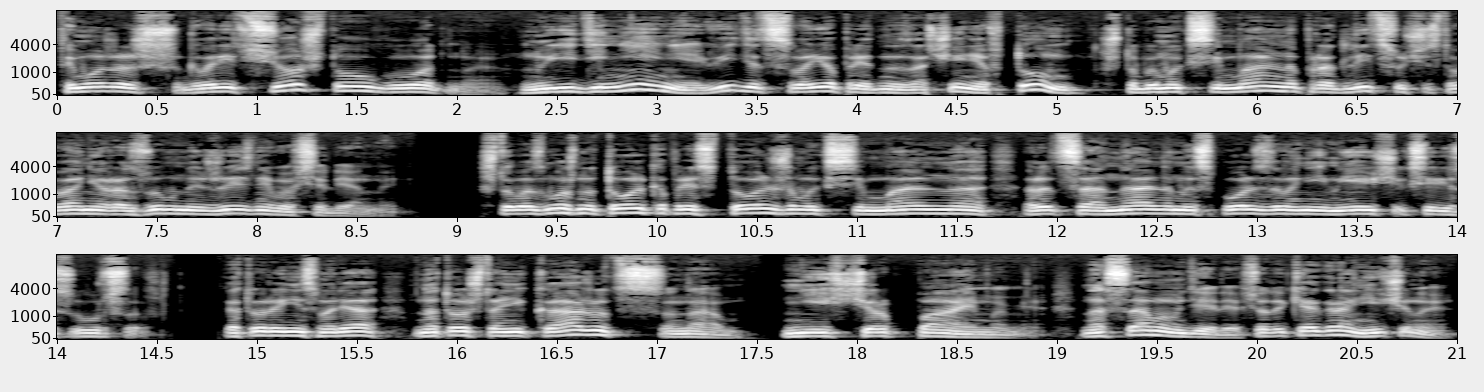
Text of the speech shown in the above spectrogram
ты можешь говорить все, что угодно, но единение видит свое предназначение в том, чтобы максимально продлить существование разумной жизни во Вселенной, что возможно только при столь же максимально рациональном использовании имеющихся ресурсов, которые, несмотря на то, что они кажутся нам неисчерпаемыми, на самом деле все-таки ограничены.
